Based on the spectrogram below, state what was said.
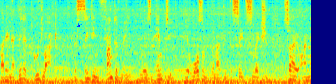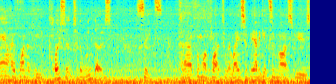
But in a bit of good luck, the seat in front of me was empty. It wasn't when I did the seat selection. So I now have one of the closer to the windows seats uh, for my flight to LA, so be able to get some nice views,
